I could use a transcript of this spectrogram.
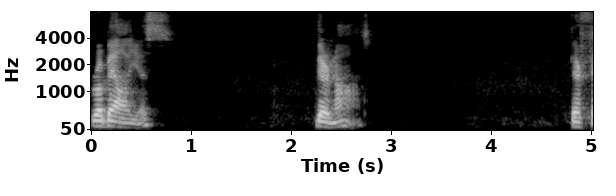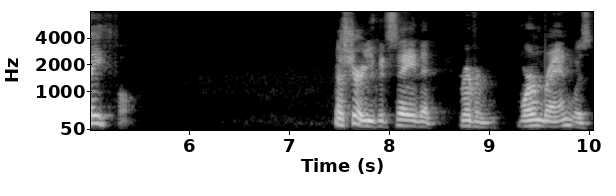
rebellious. They're not. they're faithful. Now, sure, you could say that Reverend Wurmbrand was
